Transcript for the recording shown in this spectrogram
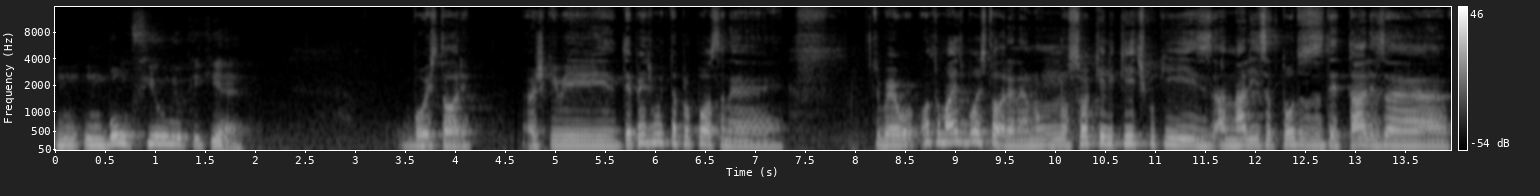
um- um- bom filme, o que, que é? Boa história. Acho que depende muito da proposta, né? Tipo, eu- quanto mais boa história, né? Não, não sou aquele crítico que analisa todos os detalhes, a,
